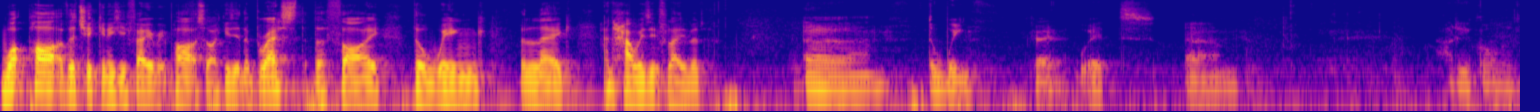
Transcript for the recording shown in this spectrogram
what part of the chicken is your favourite part? So, like, is it the breast, the thigh, the wing, the leg, and how is it flavoured? Um, the wing Okay. with um, how do you call it?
